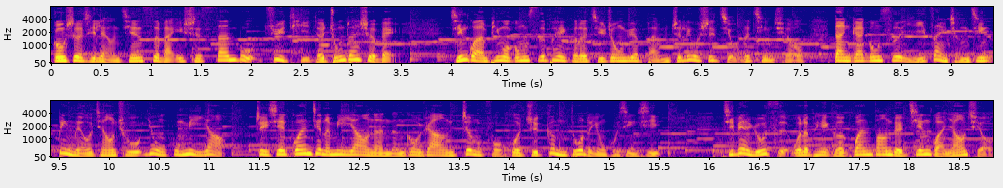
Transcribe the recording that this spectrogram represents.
共涉及两千四百一十三部具体的终端设备。尽管苹果公司配合了其中约百分之六十九的请求，但该公司一再澄清，并没有交出用户密钥。这些关键的密钥呢，能够让政府获知更多的用户信息。即便如此，为了配合官方的监管要求，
